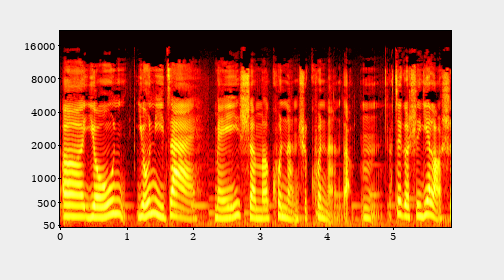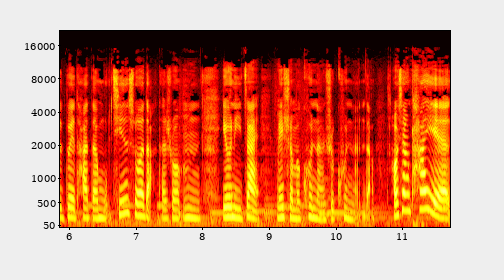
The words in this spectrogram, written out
呃，有有你在。没什么困难是困难的，嗯，这个是叶老师对他的母亲说的。他说，嗯，有你在，没什么困难是困难的。好像他也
